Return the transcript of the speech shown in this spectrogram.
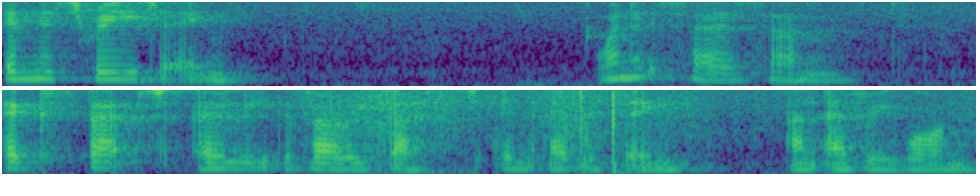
in this reading, when it says, um, expect only the very best in everything and everyone,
